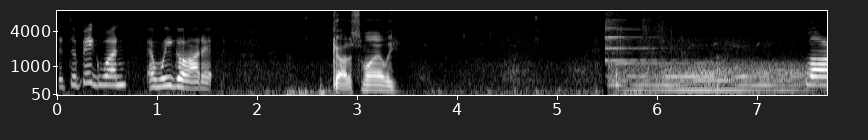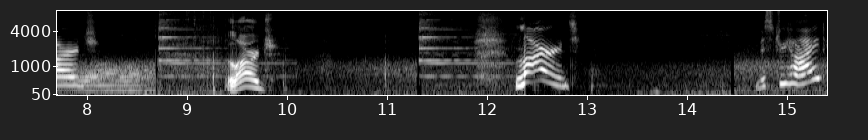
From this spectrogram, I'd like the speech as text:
It's a big one, and we got it. Got a smiley. Large. Large. Large! Mystery hide?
